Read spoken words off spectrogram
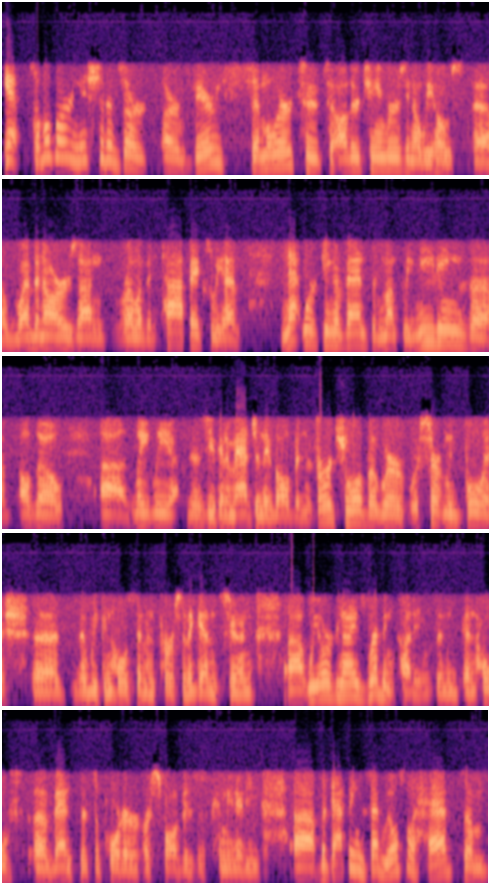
Yeah, some of our initiatives are, are very similar to, to other chambers. You know, we host uh, webinars on relevant topics. We have networking events and monthly meetings, uh, although Uh, lately, as you can imagine, they've all been virtual, but we're, we're certainly bullish uh, that we can host them in person again soon. Uh, we organize ribbon cuttings and, and host events that support our, our small business community. Uh, but that being said, we also have some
